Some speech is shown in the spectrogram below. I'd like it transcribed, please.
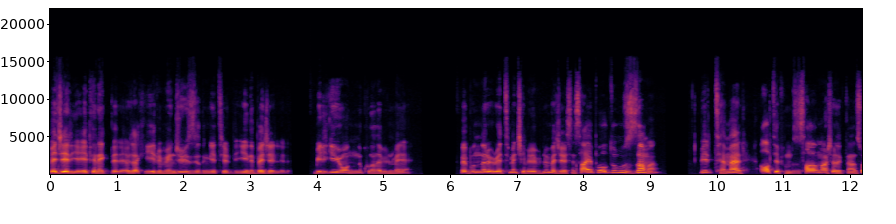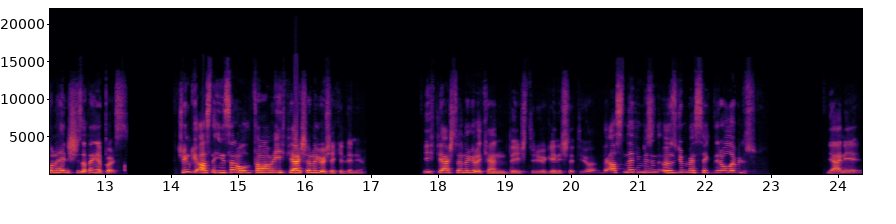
beceriye, yetenekleri, özellikle 20. yüzyılın getirdiği yeni becerileri, bilgi yoğunluğunu kullanabilmeye ve bunları üretime çevirebilme becerisine sahip olduğumuz zaman bir temel altyapımızı sağlamlaştırdıktan sonra her işi zaten yaparız. Çünkü aslında insanoğlu tamamen ihtiyaçlarına göre şekilleniyor. İhtiyaçlarına göre kendini değiştiriyor, genişletiyor ve aslında hepimizin özgün meslekleri olabilir. Yani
